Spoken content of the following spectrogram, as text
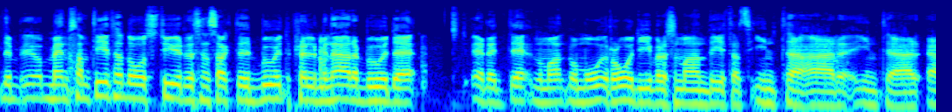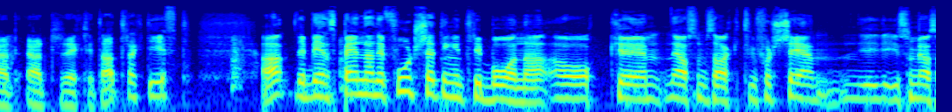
Det, men samtidigt har då styrelsen sagt att det preliminära budet eller det, de, de rådgivare som anlitats inte är, inte är, är, är tillräckligt attraktivt. Ja, det blir en spännande fortsättning i Tribona och eh, ja, som sagt, vi får se. Som jag,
